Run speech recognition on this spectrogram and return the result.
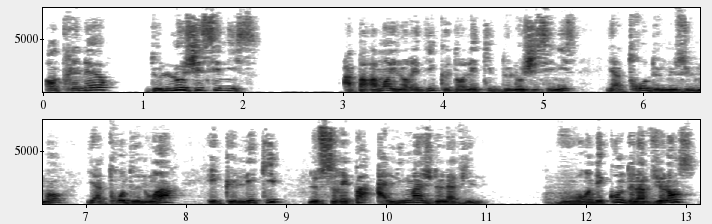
entraîneur de l'OGC Nice. Apparemment, il aurait dit que dans l'équipe de l'OGC Nice, il y a trop de musulmans, il y a trop de noirs et que l'équipe ne serait pas à l'image de la ville. Vous vous rendez compte de la violence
